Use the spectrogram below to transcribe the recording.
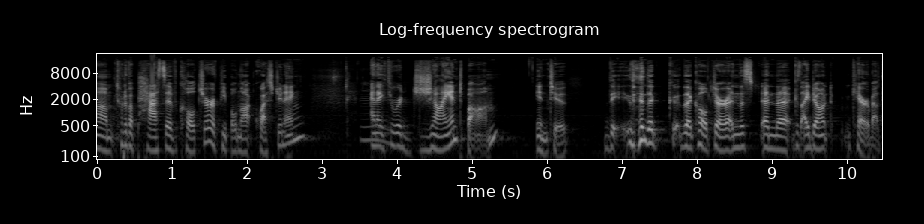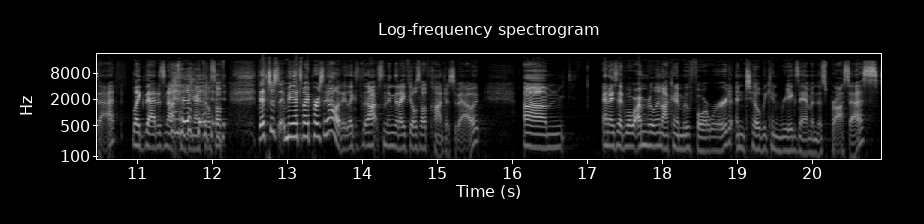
um, sort of a passive culture of people not questioning. Mm. And I threw a giant bomb into the the the culture and this and the because I don't care about that. Like that is not something I feel self. That's just I mean that's my personality. Like it's not something that I feel self conscious about. Um, and I said, well, I'm really not going to move forward until we can re-examine this process.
